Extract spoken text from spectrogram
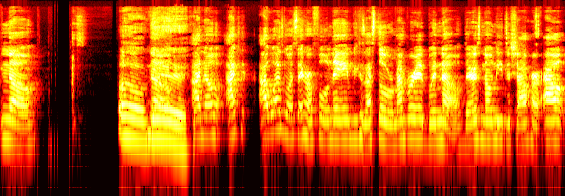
no, Oh no. man. I know. I I was going to say her full name because I still remember it, but no, there's no need to shout her out.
